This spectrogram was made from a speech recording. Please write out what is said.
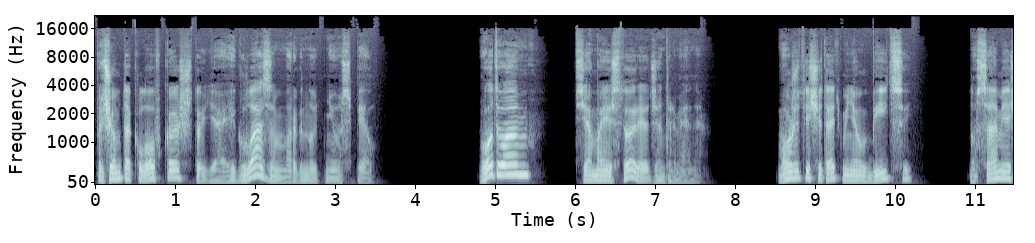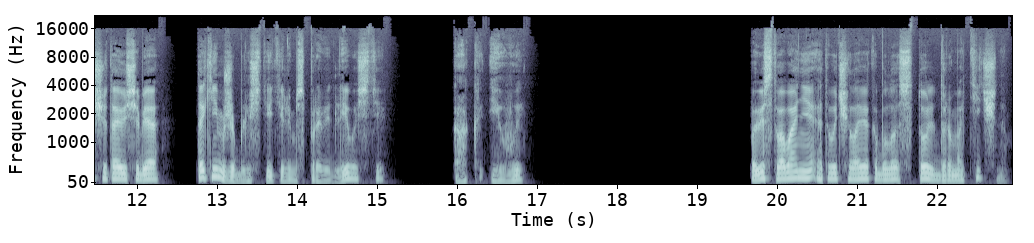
причем так ловко, что я и глазом моргнуть не успел. Вот вам вся моя история, джентльмены. Можете считать меня убийцей, но сам я считаю себя таким же блюстителем справедливости, как и вы. Повествование этого человека было столь драматичным,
